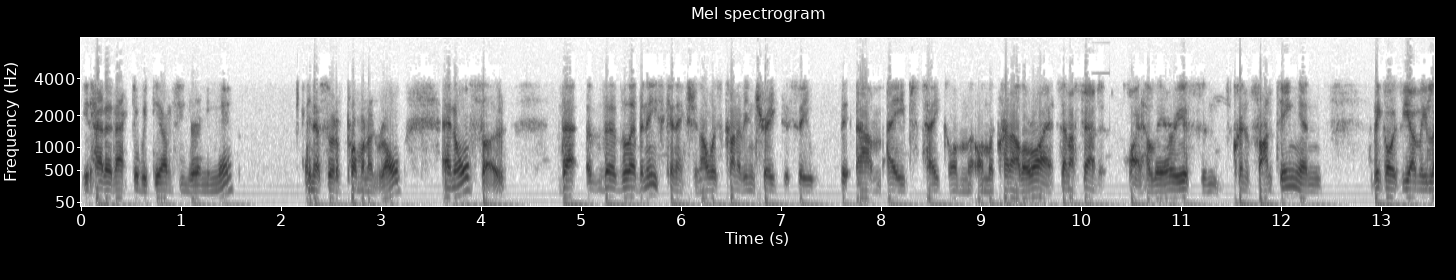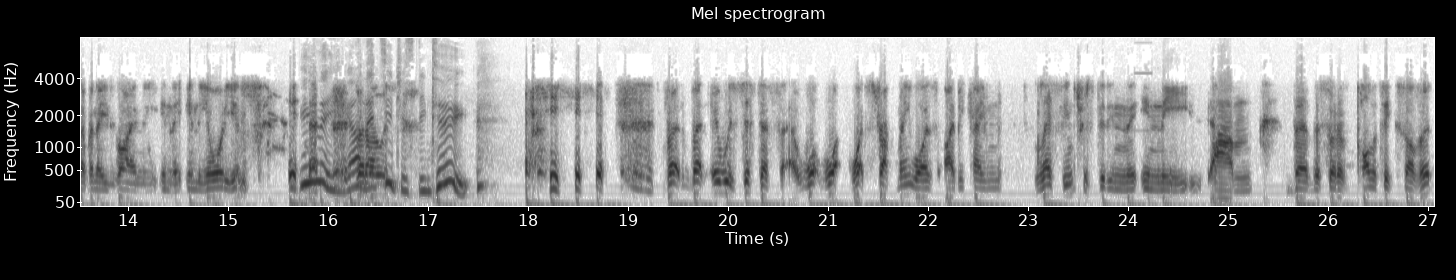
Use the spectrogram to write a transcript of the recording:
it had an actor with Down syndrome in there in a sort of prominent role, and also that the, the Lebanese connection. I was kind of intrigued to see um, Abe's take on on the Cronulla riots, and I found it quite hilarious and confronting. And I think I was the only Lebanese guy in the in the in the audience. Really? Oh, that's was- interesting too. but but it was just a what what what struck me was I became less interested in the in the um, the the sort of politics of it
